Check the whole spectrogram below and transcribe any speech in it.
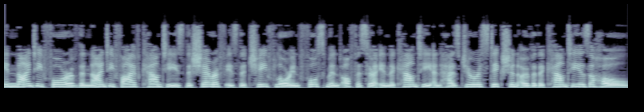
In 94 of the 95 counties the sheriff is the chief law enforcement officer in the county and has jurisdiction over the county as a whole.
